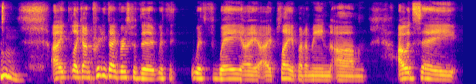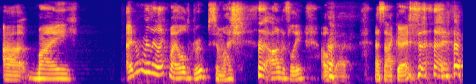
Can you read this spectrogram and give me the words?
I like. I'm pretty diverse with the with with way I, I play, but I mean, um, I would say uh, my I don't really like my old group so much, honestly. Oh god, that's not good.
